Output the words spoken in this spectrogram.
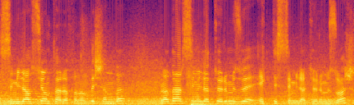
simülasyon tarafının dışında radar simülatörümüz ve ECDIS simülatörümüz var.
